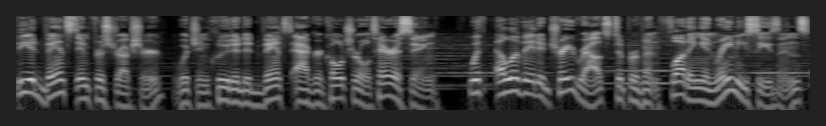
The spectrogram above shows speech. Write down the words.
The advanced infrastructure, which included advanced agricultural terracing, with elevated trade routes to prevent flooding in rainy seasons,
